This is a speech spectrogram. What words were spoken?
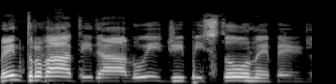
Bentrovati da Luigi Pistone per il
